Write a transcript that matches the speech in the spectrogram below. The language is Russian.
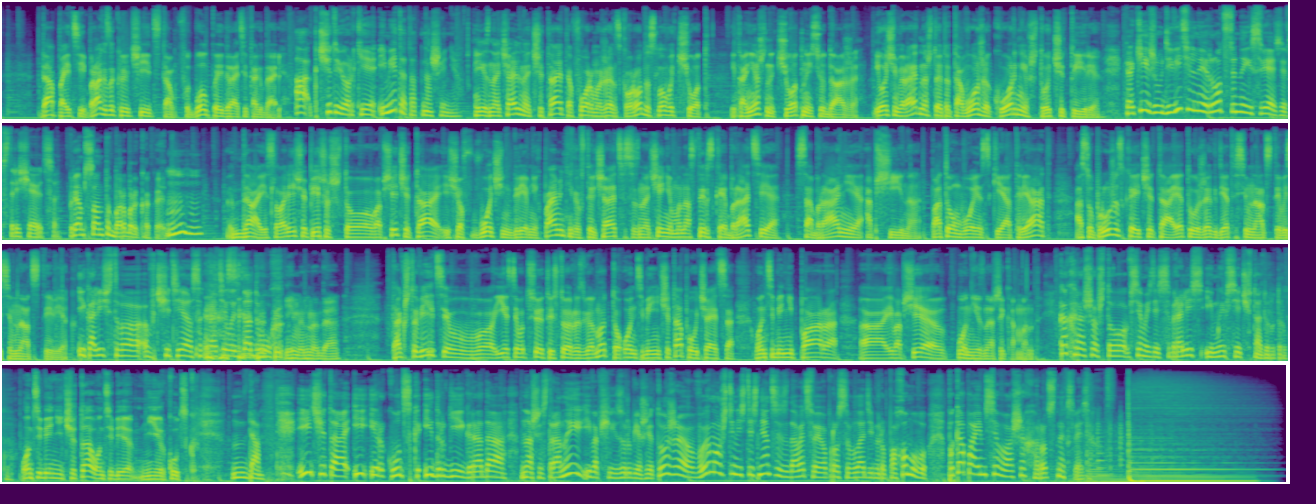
да, пойти брак заключить, там, в футбол поиграть и так далее. А к четверке имеет это отношение? И изначально чита — это форма женского рода слова «чет». И, конечно, четный сюда же. И очень вероятно, что это того же корня, что четыре. Какие же удивительные родственные связи встречаются. Прям Санта-Барбара какая-то. Угу. Да, и словари еще пишут, что вообще чита еще в очень древних памятниках встречается со значением монастырское братье, собрание, община. Потом воинский отряд, а супружеская чита — это уже где-то 17-18 век. И количество в чите сократилось до двух. Именно, да. Так что, видите, в, если вот всю эту историю развернуть, то он тебе не чита, получается, он тебе не пара, а, и вообще он не из нашей команды. Как хорошо, что все мы здесь собрались, и мы все чита друг другу. Он тебе не чита, он тебе не Иркутск. Да. И Чита, и Иркутск, и другие города нашей страны, и вообще и зарубежья тоже. Вы можете не стесняться и задавать свои вопросы Владимиру Пахомову. Покопаемся в ваших родственных связях.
